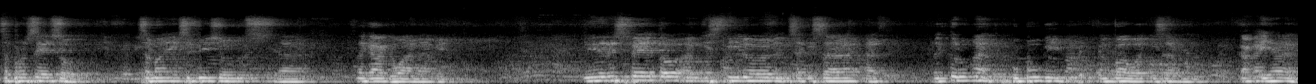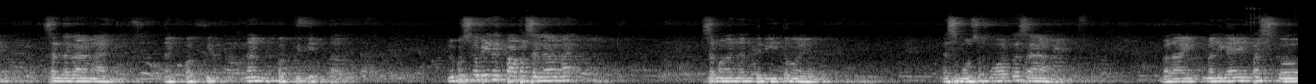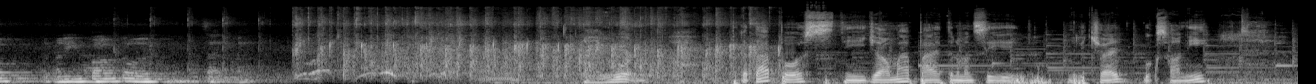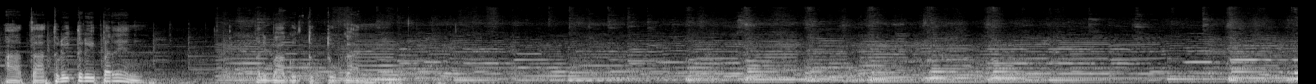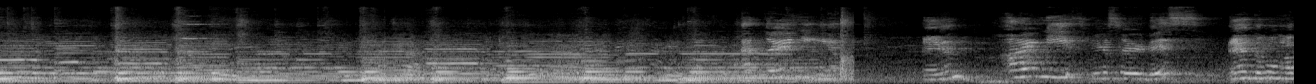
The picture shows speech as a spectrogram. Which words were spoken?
sa proseso sa mga exhibitions na nagagawa namin. Nirespeto ang estilo ng isa't isa at nagtulungan, hubugin ang bawat isang kakayahan sa larangan ng, pagpip, ng pagpipinta. Lubos kami nagpapasalamat sa mga nandirito ngayon na sumusuporta sa amin. Maligayang, maligayang Pasko at maligayang bawang taon sa ating lahat. Ayun. Pagkatapos ni Jao Mapa, ito naman si Richard Buksoni. At ah, tuloy-tuloy pa rin. Panibagong tugtugan.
